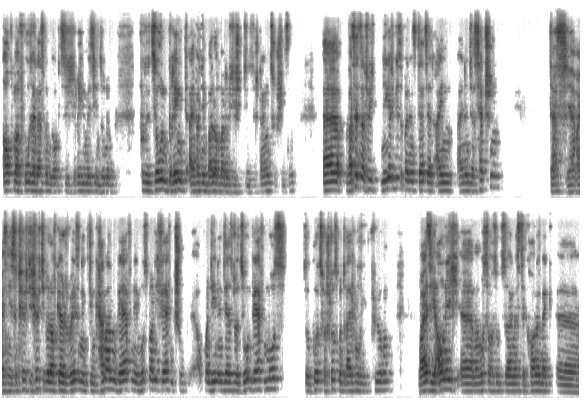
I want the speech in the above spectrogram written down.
auch mal froh sein, dass man überhaupt sich regelmäßig in so eine Position bringt, einfach den Ball auch mal durch die, diese Stangen zu schießen. Äh, was jetzt natürlich negativ ist bei den Stats, er hat ein, eine Interception. Das, ja, weiß nicht, ist ein 50-50 Ball auf Garrett Wilson, den, den, kann man werfen, den muss man nicht werfen. Ob man den in der Situation werfen muss, so kurz vor Schluss mit drei Punkten Führung, weiß ich auch nicht. Äh, man muss auch sozusagen, dass der Cornerback äh,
